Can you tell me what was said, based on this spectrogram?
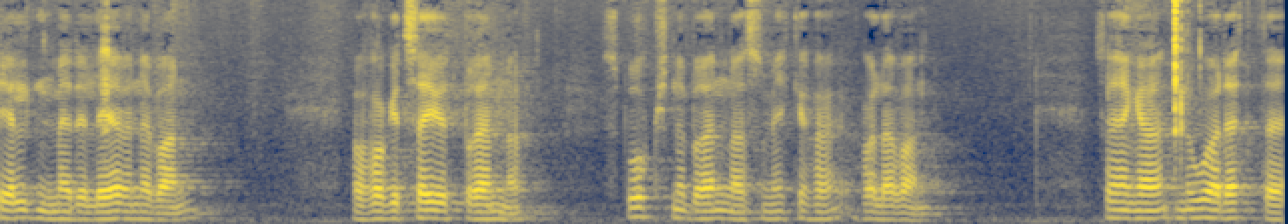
kilden med det levende vann og hogget seg ut brønner, sprukne brønner som ikke holder vann. Så henger noe av dette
